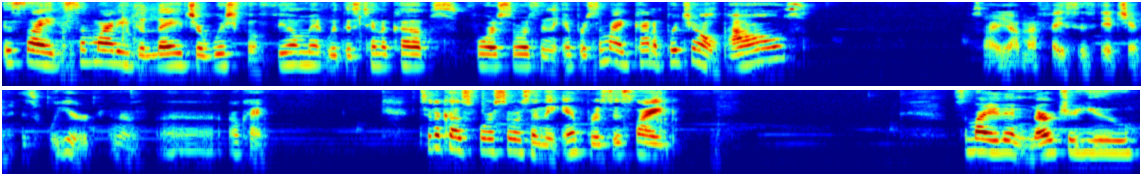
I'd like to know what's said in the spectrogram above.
It's like somebody delayed your wish fulfillment with this Ten of Cups, Four of Swords, and the Empress. Somebody kind of put you on pause. Sorry, y'all, my face is itching. It's weird. You know, uh, okay. Ten of Cups, Four of Swords, and the Empress. It's like somebody didn't nurture you.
